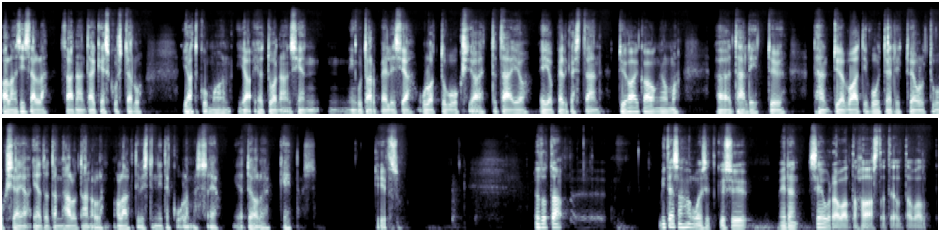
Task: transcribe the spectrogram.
alan sisällä saadaan tämä keskustelu jatkumaan ja, ja tuodaan siihen niin kuin tarpeellisia ulottuvuuksia, että tämä ei ole, ei ole pelkästään työaikaongelma, Tähän liittyy tähän työn vaativuuteen liittyviä ulottuvuuksia ja, ja tota, me halutaan olla, olla aktiivisesti niitä kuulemassa ja, ja työoloja kehittämässä. Kiitos. No tota, mitä sä haluaisit kysyä meidän seuraavalta haastateltavalta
